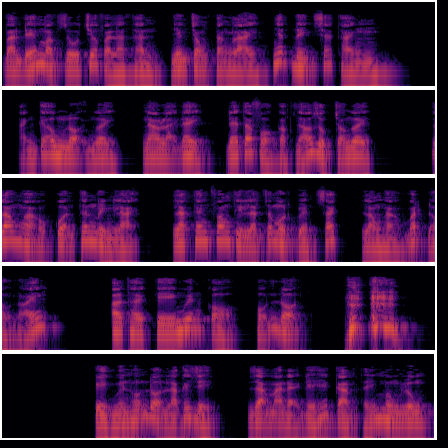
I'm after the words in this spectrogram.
bản đế mặc dù chưa phải là thần, nhưng trong tương lai nhất định sẽ thành... Thành cái ông nội ngươi, nào lại đây, để ta phổ cập giáo dục cho ngươi. Long Hạo cuộn thân mình lại, Lạc Thanh Phong thì lật ra một quyển sách, Long Hạo bắt đầu nói. Ở thời kỳ nguyên cổ, hỗn độn. Kỷ nguyên hỗn độn là cái gì? Dạ ma đại đế cảm thấy mông lung,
